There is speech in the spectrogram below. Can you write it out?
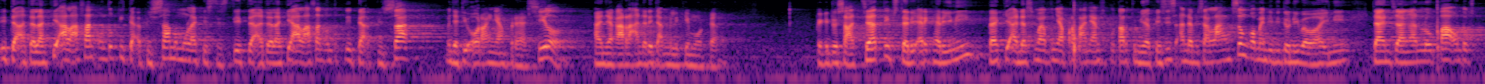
Tidak ada lagi alasan untuk tidak bisa memulai bisnis. Tidak ada lagi alasan untuk tidak bisa menjadi orang yang berhasil hanya karena Anda tidak memiliki modal. Begitu saja tips dari Erik hari ini. Bagi Anda semua yang punya pertanyaan seputar dunia bisnis, Anda bisa langsung komen di video di bawah ini. Dan jangan lupa untuk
